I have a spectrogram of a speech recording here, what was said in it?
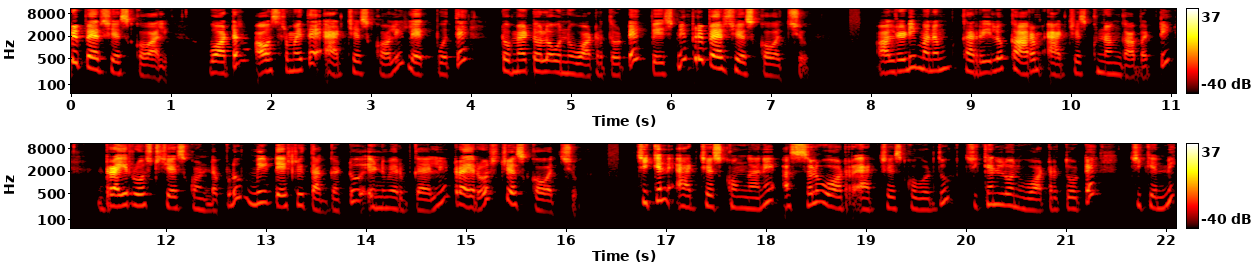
ప్రిపేర్ చేసుకోవాలి. వాటర్ అవసరమైతే యాడ్ చేసుకోవాలి లేకపోతే టొమాటోలో ఉన్న వాటర్ తోటే పేస్ట్ని ప్రిపేర్ చేసుకోవచ్చు. ఆల్రెడీ మనం కర్రీలో కారం యాడ్ చేసుకున్నాం కాబట్టి డ్రై రోస్ట్ చేసుకునేటప్పుడు మీ టేస్ట్కి తగ్గట్టు ఎండుమిరపకాయలని డ్రై రోస్ట్ చేసుకోవచ్చు. చికెన్ యాడ్ చేసుకోగానే అస్సలు వాటర్ యాడ్ చేసుకోకూడదు. చికెన్లోని వాటర్ తోటే చికెన్ని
